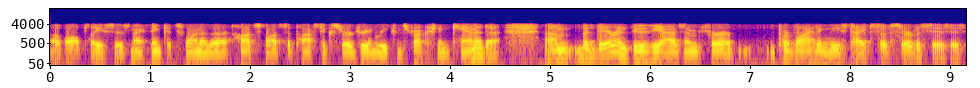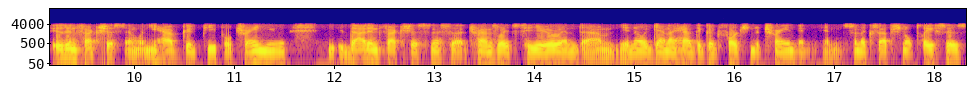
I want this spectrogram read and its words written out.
of all places, and I think it's one of the hotspots of plastic surgery and reconstruction in Canada. Um, but their enthusiasm for providing these types of services is, is infectious. And when you have good people train you, that infectiousness uh, translates to you. And, um, you know, again, I had the good fortune to train in, in some exceptional places.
